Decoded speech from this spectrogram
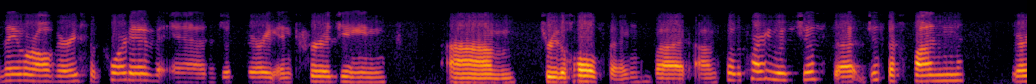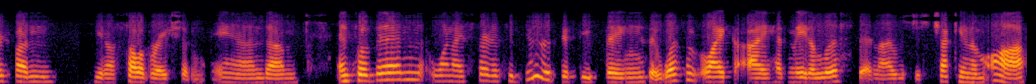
they were all very supportive and just very encouraging um, through the whole thing. But um, so the party was just uh, just a fun, very fun you know celebration and um and so then when I started to do the 50 things, it wasn't like I had made a list and I was just checking them off.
